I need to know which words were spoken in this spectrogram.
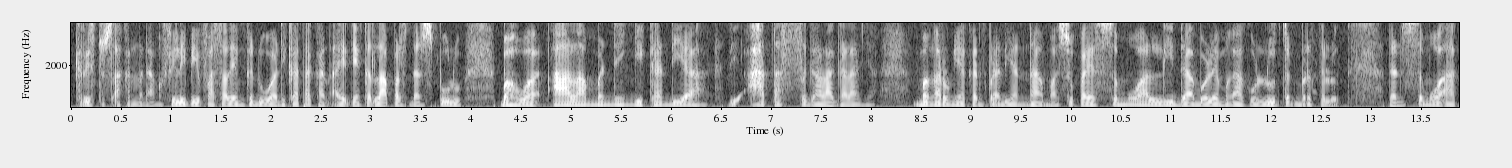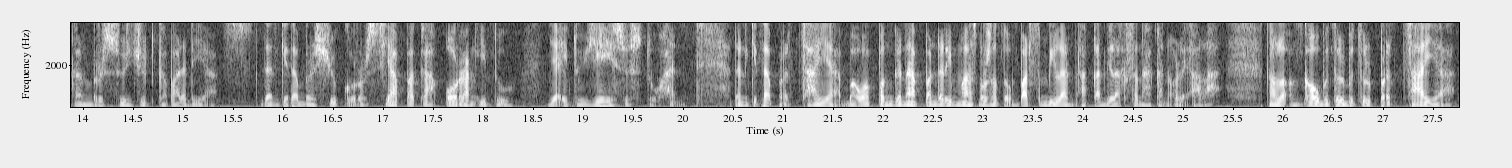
Kristus akan menang. Filipi pasal yang kedua dikatakan ayat yang ke-8, 9, 10 bahwa Allah meninggikan dia di atas segala-galanya, mengaruniakan kepada dia nama supaya semua lidah boleh mengaku lutut bertelut dan semua akan bersujud kepada dia. Dan kita bersyukur siapakah orang itu yaitu Yesus Tuhan. Dan kita percaya bahwa penggenapan dari Mazmur 149 akan dilaksanakan oleh Allah. Kalau engkau betul-betul percaya,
